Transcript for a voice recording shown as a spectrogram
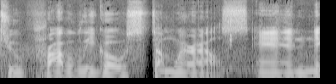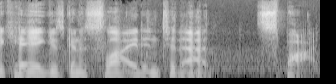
to probably go somewhere else, and Nick Hague is going to slide into that spot,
